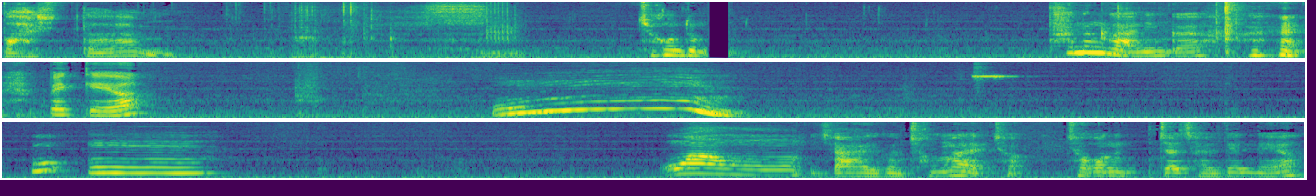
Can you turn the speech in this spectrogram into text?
맛있다. 저건 좀 타는 거 아닌가요? 뺄게요. 음. 어, 음. 와우. 아, 이건 정말 저 저거는 진짜 잘 됐네요.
